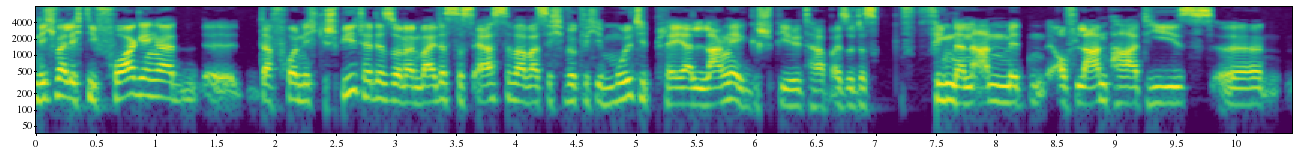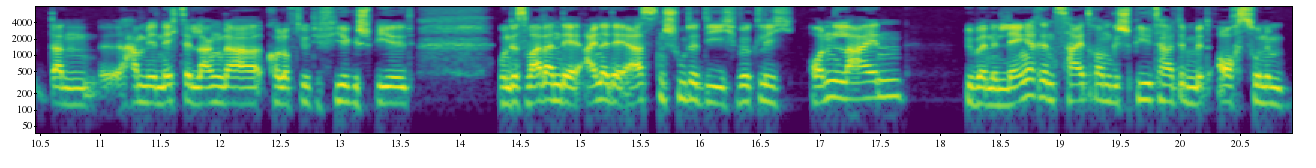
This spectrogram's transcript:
Nicht, weil ich die Vorgänger äh, davor nicht gespielt hätte, sondern weil das das erste war, was ich wirklich im Multiplayer lange gespielt habe. Also das fing dann an mit auf LAN-Partys, äh, dann äh, haben wir nächtelang da Call of Duty 4 gespielt. Und das war dann der, einer der ersten Shooter, die ich wirklich online über einen längeren Zeitraum gespielt hatte mit auch so einem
